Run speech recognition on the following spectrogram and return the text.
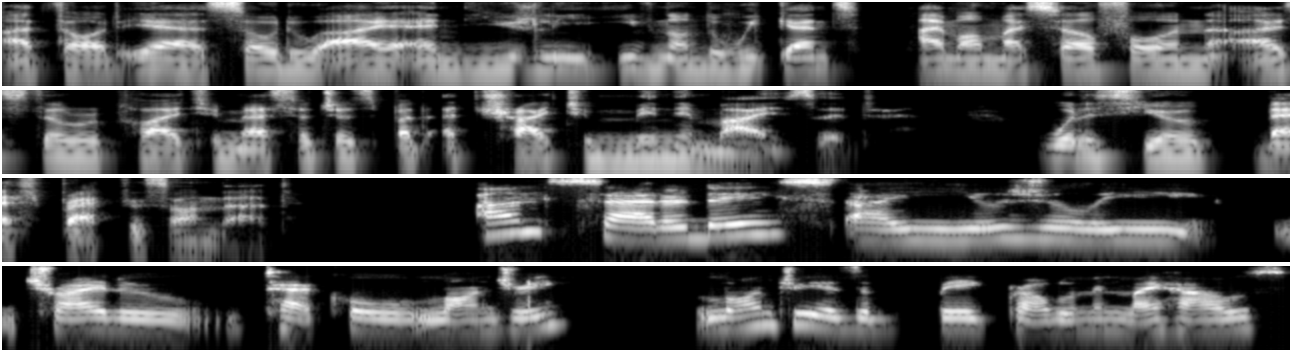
I thought, yeah, so do I. And usually, even on the weekends, I'm on my cell phone. I still reply to messages, but I try to minimize it. What is your best practice on that? On Saturdays, I usually try to tackle laundry. Laundry is a big problem in my house.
